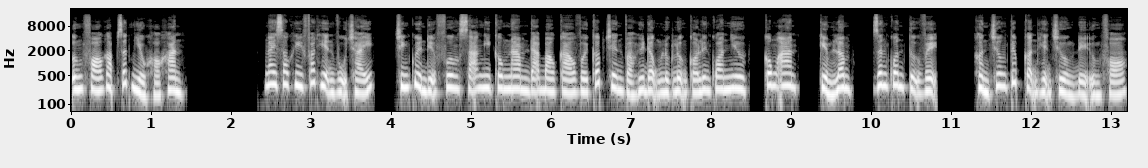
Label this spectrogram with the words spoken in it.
ứng phó gặp rất nhiều khó khăn. Ngay sau khi phát hiện vụ cháy, chính quyền địa phương xã Nghi Công Nam đã báo cáo với cấp trên và huy động lực lượng có liên quan như công an, kiểm lâm, dân quân tự vệ, khẩn trương tiếp cận hiện trường để ứng phó.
